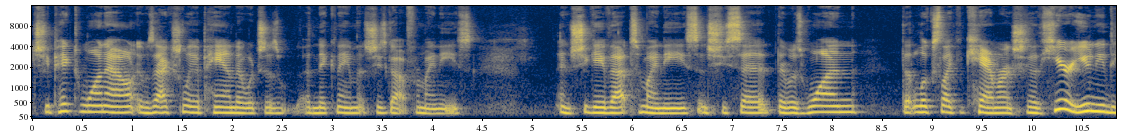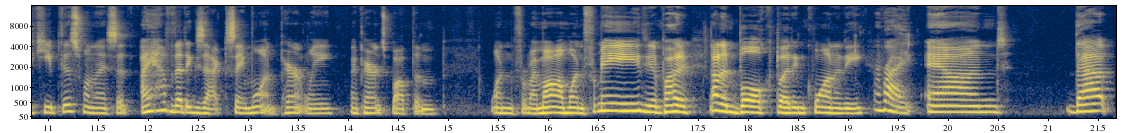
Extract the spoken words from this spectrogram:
she picked one out. It was actually a panda, which is a nickname that she's got for my niece. And she gave that to my niece, and she said there was one that looks like a camera. And she said, Here, you need to keep this one. And I said, I have that exact same one. Apparently, my parents bought them one for my mom, one for me, you know, not in bulk, but in quantity. Right. And that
